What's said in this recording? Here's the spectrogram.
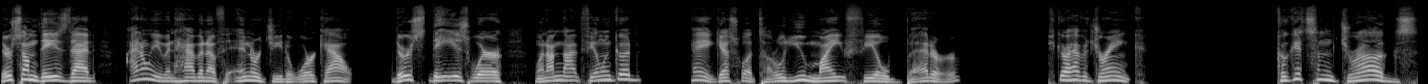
There's some days that I don't even have enough energy to work out. There's days where when I'm not feeling good, hey, guess what, Tuddle? You might feel better if you go have a drink. Go get some drugs.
